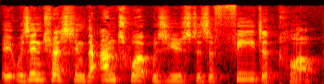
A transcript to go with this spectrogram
it was interesting that Antwerp was used as a feeder club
